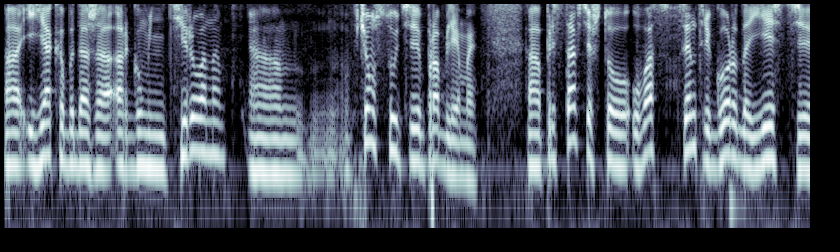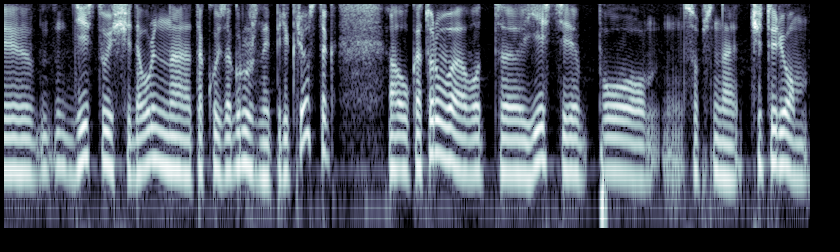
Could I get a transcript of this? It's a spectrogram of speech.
И якобы даже аргументированно. В чем суть проблемы? Представьте, что у вас в центре города есть э, действующий довольно такой загруженный перекресток, у которого вот э, есть по, собственно, четырем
